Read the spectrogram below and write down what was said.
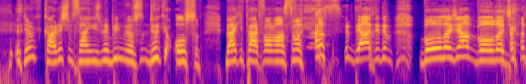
Diyorum ki kardeşim sen yüzme bilmiyorsun. Diyor ki olsun. Belki performansıma yansır. Ya dedim boğulacaksın boğulacaksın.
